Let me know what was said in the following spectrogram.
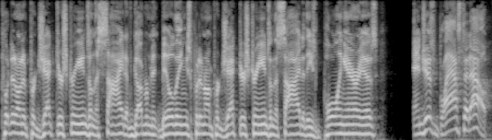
put it on a projector screens on the side of government buildings, put it on projector screens on the side of these polling areas, and just blast it out.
